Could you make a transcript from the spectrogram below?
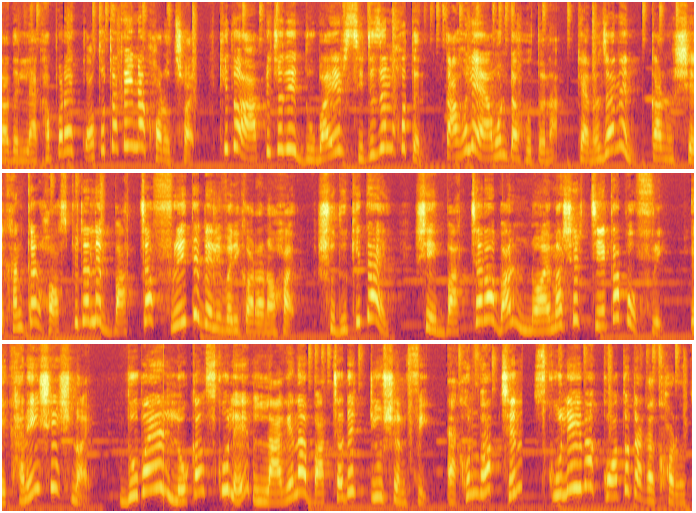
তাদের লেখাপড়ায় কত টাকাই না খরচ হয়? কিন্তু আপনি যদি দুবাইয়ের সিটিজেন হতেন, তাহলে এমনটা হতো না। কেন জানেন? কারণ সেখানকার হসপিটালে বাচ্চা ফ্রিতে ডেলিভারি করানো হয়। শুধু কি তাই? সেই বাচ্চার আবার নয় মাসের চেক আপও ফ্রি। এখানেই শেষ নয়। দুবাইয়ের লোকাল স্কুলে লাগে না বাচ্চাদের টিউশন ফি। এখন ভাবছেন, স্কুলেই বা কত টাকা খরচ?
